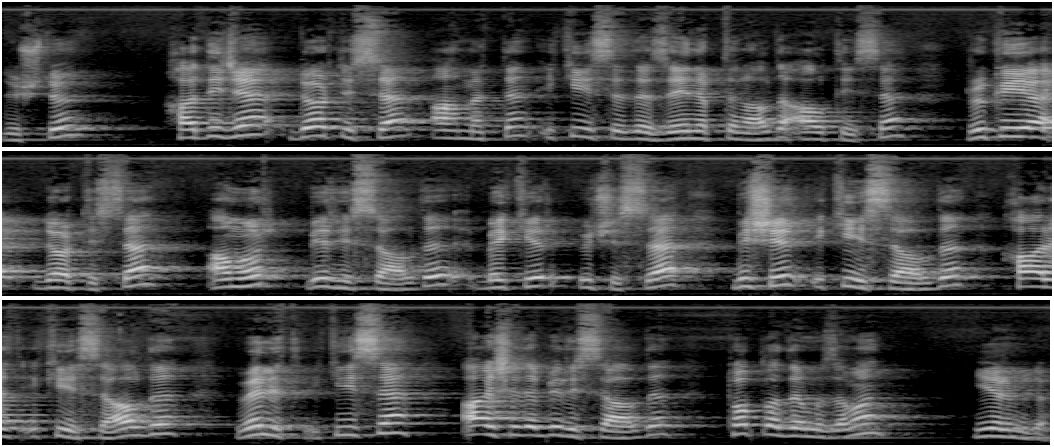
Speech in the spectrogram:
düştü. Hatice 4 hisse Ahmet'ten, 2 hisse de Zeynep'ten aldı 6 hisse. Rüküye 4 hisse, Amr 1 hisse aldı, Bekir 3 hisse, Bişir 2 hisse aldı, Halit 2 hisse aldı, Velid 2 hisse, Ayşe de 1 hisse aldı. Topladığımız zaman 24.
